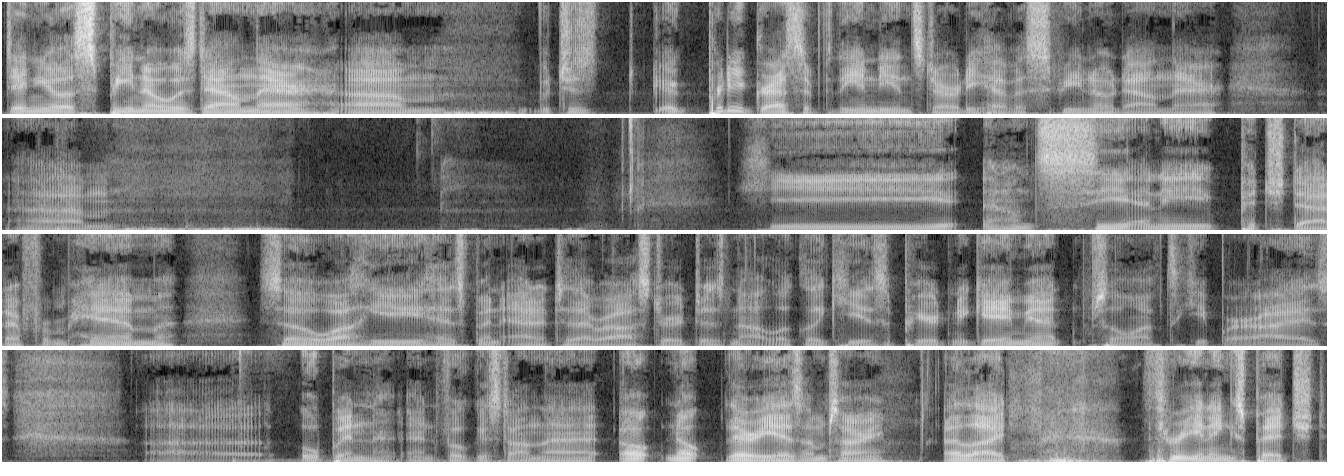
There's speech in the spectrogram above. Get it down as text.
Daniel Espino is down there, um, which is uh, pretty aggressive for the Indians to already have Espino down there. Um, he, I don't see any pitch data from him. So while he has been added to that roster, it does not look like he has appeared in a game yet. So we'll have to keep our eyes uh, open and focused on that. Oh no, there he is. I'm sorry, I lied. Three innings pitched,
